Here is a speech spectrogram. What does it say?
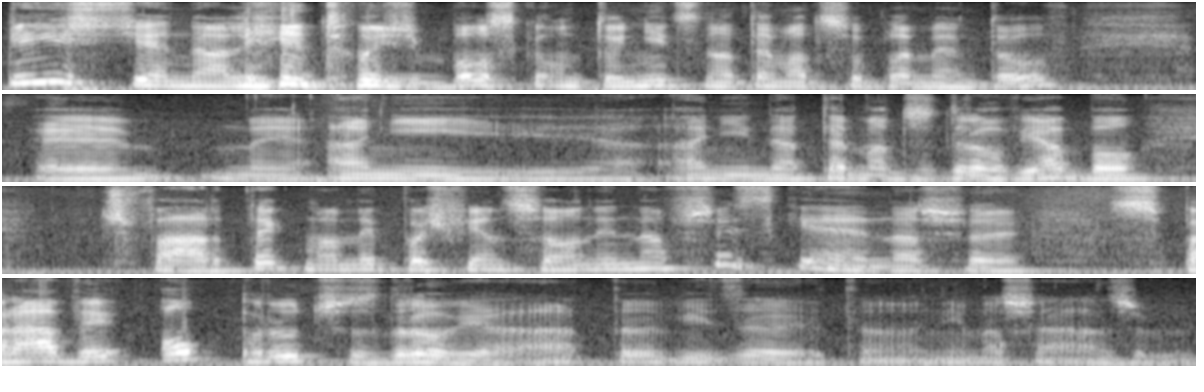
piszcie na litość boską tu nic na temat suplementów, e, ani, ani na temat zdrowia, bo czwartek mamy poświęcony na wszystkie nasze sprawy oprócz zdrowia. A to widzę, to nie ma szans, żebym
